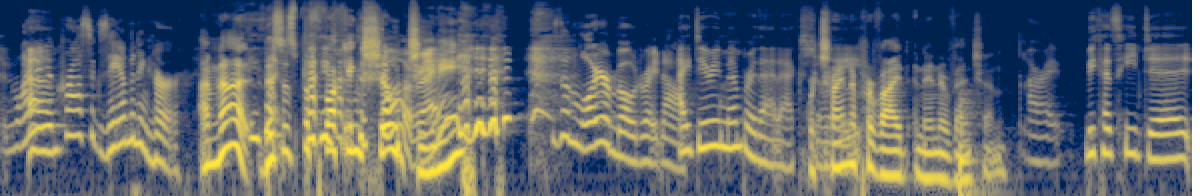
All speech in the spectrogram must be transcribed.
And why are Um, you cross examining her? I'm not. He's This not- is the fucking show, Jeannie. right? She's in lawyer mode right now. I do remember that actually. We're trying to provide an intervention. All right. because he did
